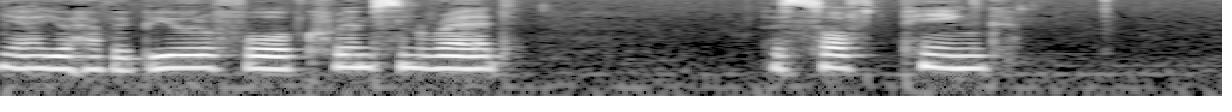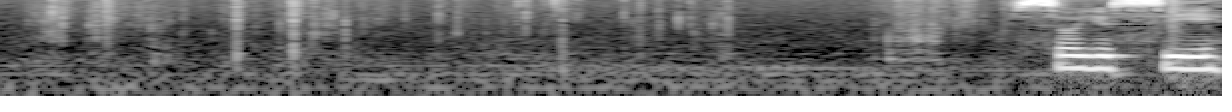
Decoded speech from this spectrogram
Here you have a beautiful crimson red a soft pink. So you see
